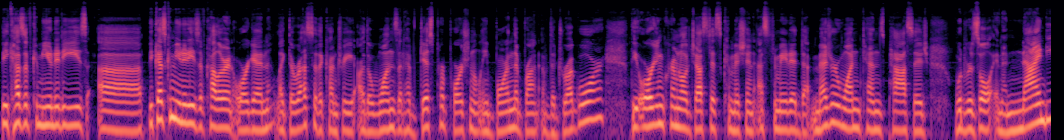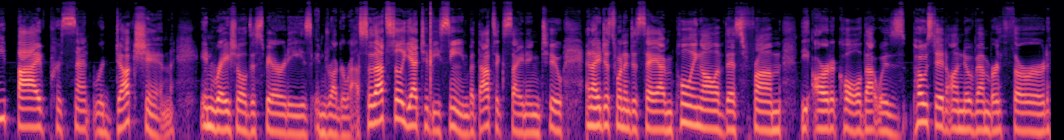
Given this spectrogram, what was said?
because of communities, uh, because communities of color in Oregon, like the rest of the country, are the ones that have disproportionately borne the brunt of the drug war, the Oregon Criminal Justice Commission estimated that Measure 110's passage would result in a 95% reduction in racial disparities in drug arrests. So that's still yet to be seen, but that's exciting too. And I just wanted to say I'm pulling all of this from the article that was posted on November 3rd,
